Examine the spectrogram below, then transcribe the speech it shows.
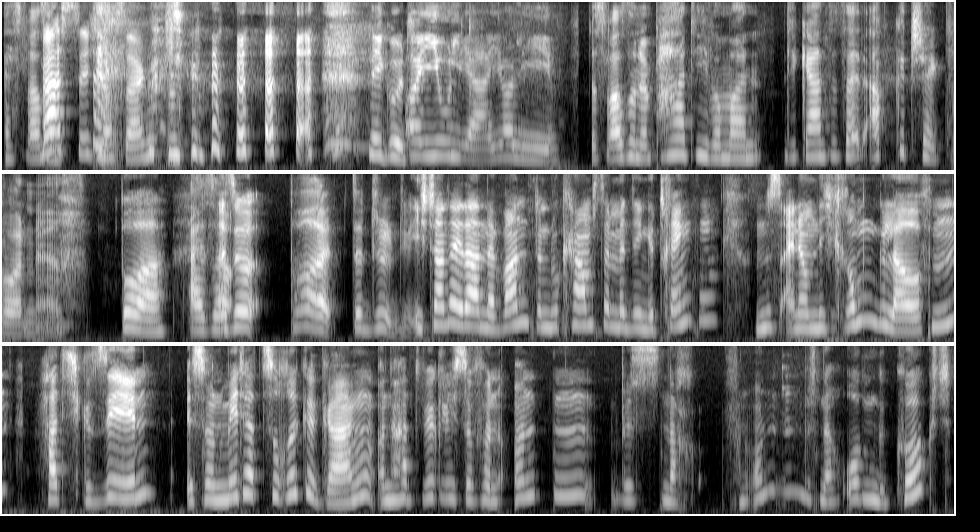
es war so was ich noch sagen möchte. nee, gut. Oh, Julia, Jolli. Das war so eine Party, wo man die ganze Zeit abgecheckt worden ist. Boah, Also- also, boah, ich stand ja da an der Wand und du kamst dann mit den Getränken und ist einer um dich rumgelaufen, hatte ich gesehen, ist so einen Meter zurückgegangen und hat wirklich so von unten bis nach, von unten bis nach oben geguckt,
